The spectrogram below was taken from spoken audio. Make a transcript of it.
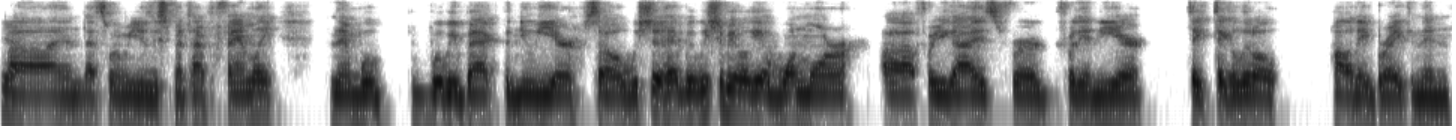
Yeah. Uh, and that's when we usually spend time for family. And then we'll we'll be back the new year. So we should have we should be able to get one more uh, for you guys for for the end of the year. Take take a little holiday break and then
